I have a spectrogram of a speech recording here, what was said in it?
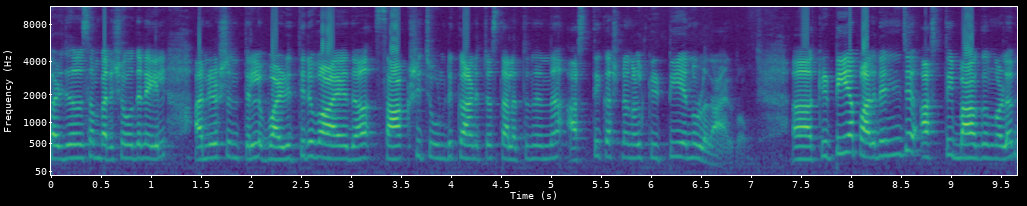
കഴിഞ്ഞ ദിവസം പരിശോധനയിൽ അന്വേഷണത്തിൽ വഴിത്തിരിവായത് സാക്ഷി ചൂണ്ടിക്കാണിച്ച സ്ഥലത്ത് നിന്ന് അസ്ഥി കഷ്ണങ്ങൾ കിട്ടിയെന്നുള്ളതായിരുന്നു കിട്ടിയ പതിനഞ്ച് അസ്ഥി ഭാഗങ്ങളും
